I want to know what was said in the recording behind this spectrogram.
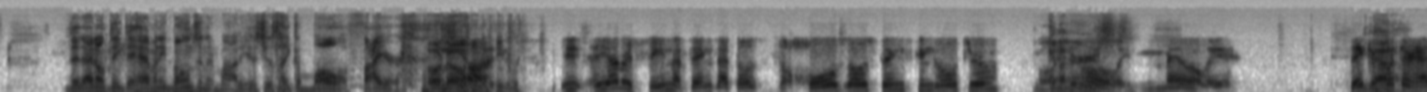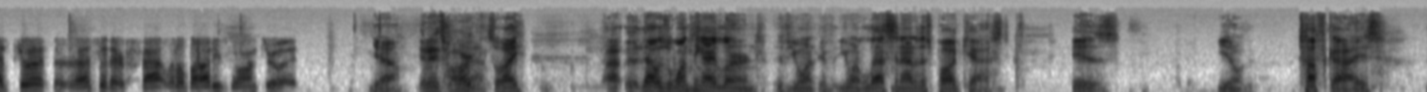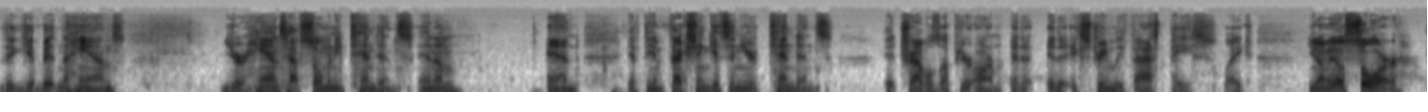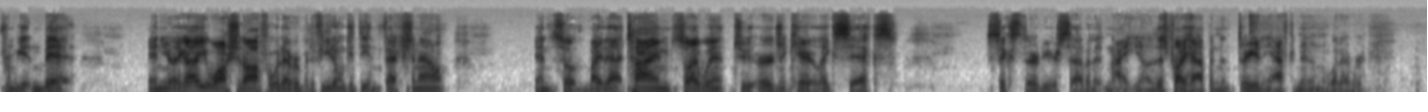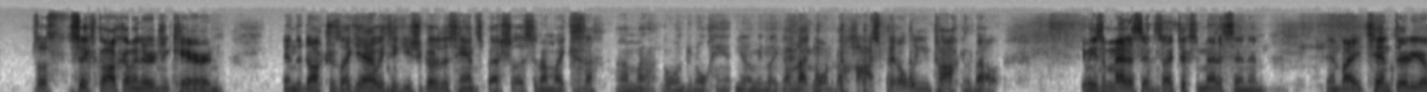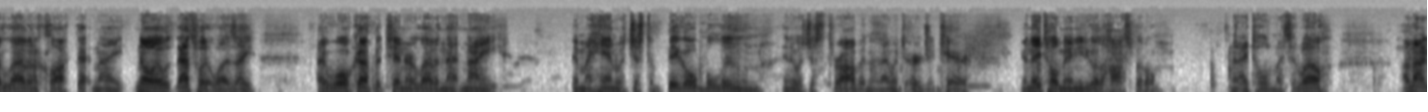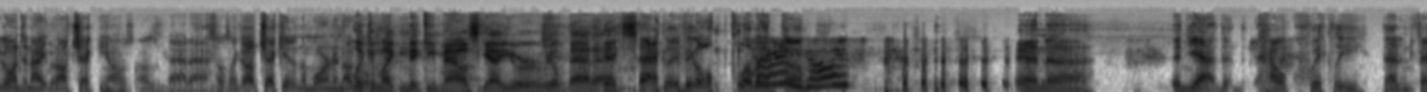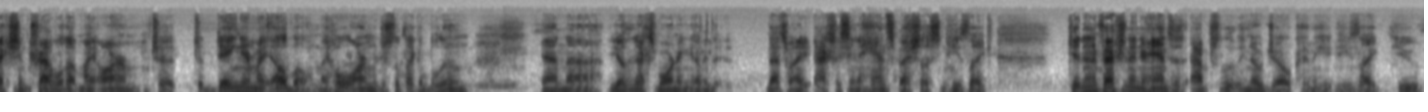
that I don't think they have any bones in their body. It's just like a ball of fire. Oh, no. You know I mean? you, you ever seen the things that those the holes those things can go through? Oh, yeah. Gutters. Holy moly! They can Yeah. put their head through it. The rest of their fat little bodies going through it. Yeah. And it's hard. Yeah, so I, I, that was the one thing I learned. If you want, if you want a lesson out of this podcast, is, you know, tough guys that get bit in the hands. Your hands have so many tendons in them, and if the infection gets in your tendons, it travels up your arm at, a, at an extremely fast pace. Like, you know, I mean, it'll sore from getting bit, and you're like, oh, you wash it off or whatever. But if you don't get the infection out, and so by that time, so I went to urgent care at like six, six thirty or seven at night. You know, this probably happened at three in the afternoon or whatever. So six o'clock, I'm in urgent care, and and the doctor's like, "Yeah, we think you should go to this hand specialist." And I'm like, huh, "I'm not going to no hand." You know, what I mean, like, I'm not going to the hospital. What are you talking about? Give me some medicine. So I took some medicine, and and by 10:30 or 11 o'clock that night, no, was, that's what it was. I I woke up at 10 or 11 that night, and my hand was just a big old balloon, and it was just throbbing. And I went to urgent care, and they told me I need to go to the hospital. And I told them, I said, "Well." I'm not going tonight, but I'll check. You know, I was, I was a badass. I was like, I'll check in in the morning. I'll Looking go. like Mickey Mouse. Yeah, you were a real badass. exactly, big old club Hey thumb. guys. and uh, and yeah, th- how quickly that infection traveled up my arm to to dang near my elbow. My whole arm would just look like a balloon. And uh, you know, the next morning, I mean, that's when I actually seen a hand specialist, and he's like, getting an infection in your hands is absolutely no joke. I mean, he, he's like, you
